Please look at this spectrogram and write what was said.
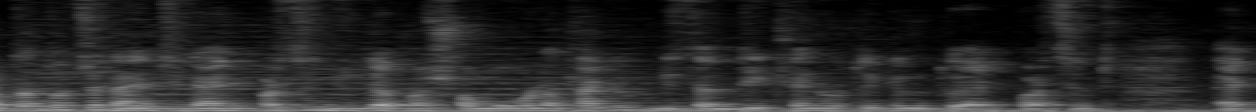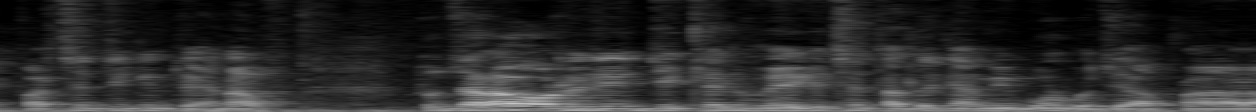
অর্থাৎ হচ্ছে নাইনটি নাইন পার্সেন্ট যদি আপনার সম্ভাবনা থাকে ভিসার ডিক্লাইন হতে কিন্তু এক পার্সেন্ট এক পার্সেন্টই কিন্তু এনাফ তো যারা অলরেডি ডিক্লাইন হয়ে গেছেন, তাদেরকে আমি বলব যে আপনার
